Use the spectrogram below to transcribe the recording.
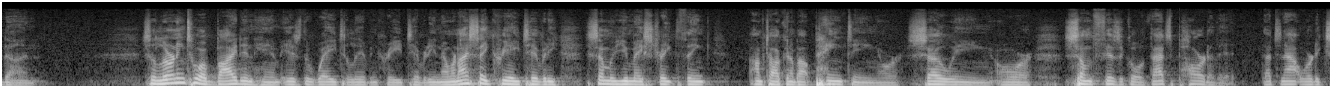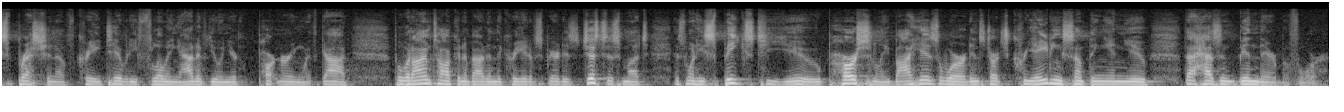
done. So, learning to abide in Him is the way to live in creativity. Now, when I say creativity, some of you may straight think I'm talking about painting or sewing or some physical. That's part of it. That's an outward expression of creativity flowing out of you and you're partnering with God. But what I'm talking about in the creative spirit is just as much as when He speaks to you personally by His word and starts creating something in you that hasn't been there before.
